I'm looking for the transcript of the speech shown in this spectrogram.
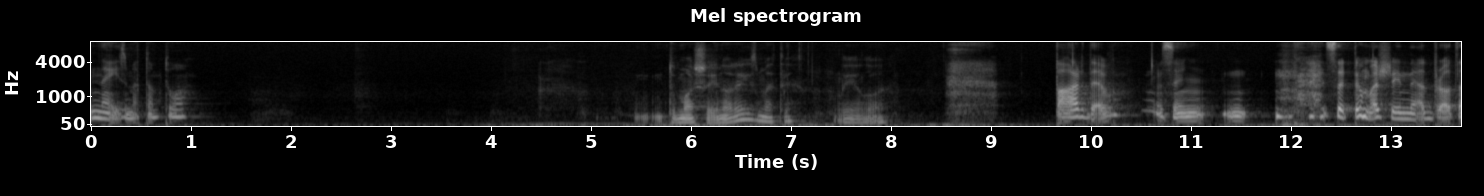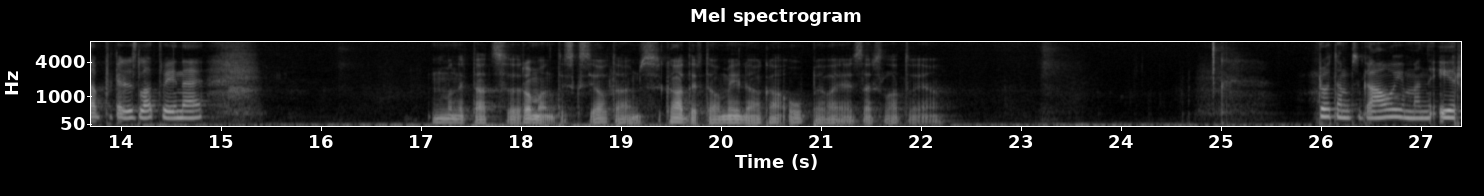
neizmetam to. Tu mašīnu arī izmeti lielo? Pārdevu. Es, viņu, es ar to mašīnu neatbraucu atpakaļ uz Latviju. Nē. Man ir tāds romantisks jautājums. Kāda ir tava mīļākā upe vai ezers Latvijā? Protams, gauja man ir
